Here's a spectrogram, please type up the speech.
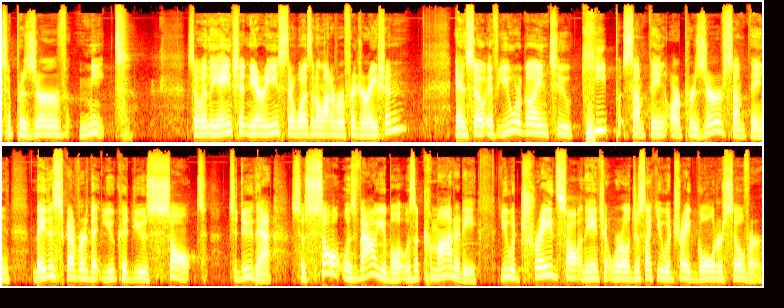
to preserve meat. So in the ancient Near East, there wasn't a lot of refrigeration. And so, if you were going to keep something or preserve something, they discovered that you could use salt to do that. So, salt was valuable, it was a commodity. You would trade salt in the ancient world just like you would trade gold or silver.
